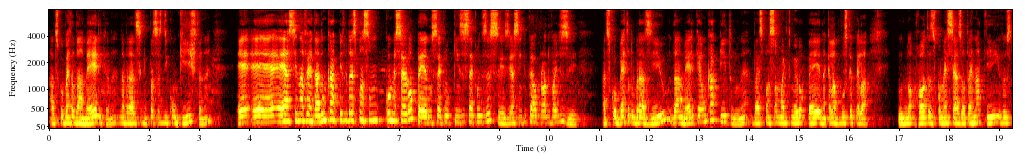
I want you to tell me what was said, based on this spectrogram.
a descoberta da América, né? na verdade, esse processo de conquista, né? é, é, é, assim, na verdade, um capítulo da expansão comercial europeia no século XV e século XVI. É assim que o Caio Prado vai dizer. A descoberta do Brasil, da América, é um capítulo né? da expansão marítima europeia, naquela busca pela rotas comerciais alternativas.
